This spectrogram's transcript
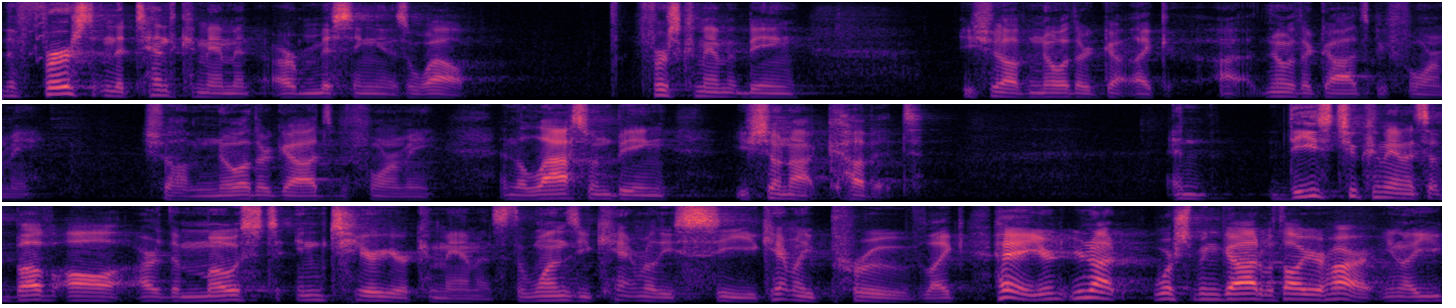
the first and the tenth commandment are missing as well. First commandment being, you shall have no other, go- like, uh, no other gods before me. You shall have no other gods before me. And the last one being, you shall not covet. And these two commandments, above all, are the most interior commandments, the ones you can't really see, you can't really prove. Like, hey, you're, you're not worshiping God with all your heart. You know, you,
